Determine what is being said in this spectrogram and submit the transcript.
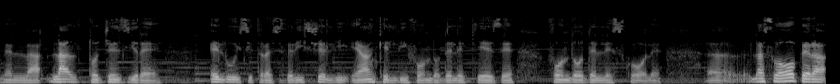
nell'Alto Gesirè, e lui si trasferisce lì e anche lì fondo delle chiese, fondo delle scuole. Uh, la sua opera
